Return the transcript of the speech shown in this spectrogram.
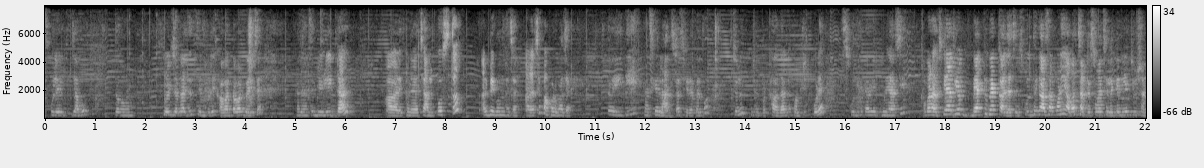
স্কুলে যাব, তো ওই জন্য খাবার দাবার এখানে আছে বিউলির ডাল, আর এখানে আছে আলু পোস্ত আর বেগুন ভাজা, আর আছে পাঁপড় ভাজা। তো এই দিয়ে আজকে লাঞ্চটা সেরে ফেলব। চলুন, ঝটপট খাওয়া দাওয়াটা কমপ্লিট করে স্কুল থেকে আমি ঘুরে আসি। আবার আজকে আজকে ব্যাক টু ব্যাক কাজ আছে। স্কুল থেকে আসার পরেই আবার চারটের সময় ছেলেকে নিয়ে টিউশন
